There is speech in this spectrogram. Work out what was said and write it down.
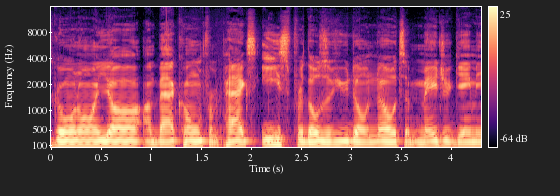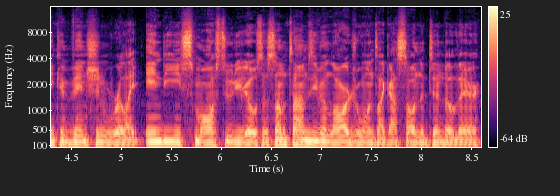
going on, y'all? I'm back home from PAX East. For those of you don't know, it's a major gaming convention where like indie small studios and sometimes even larger ones, like I saw Nintendo there,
